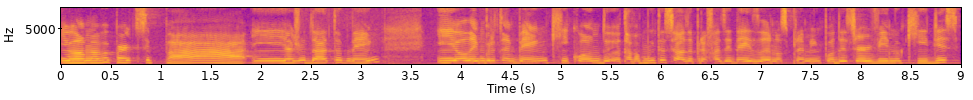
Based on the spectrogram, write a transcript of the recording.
e eu amava participar e ajudar também. E eu lembro também que quando eu estava muito ansiosa para fazer 10 anos, para mim poder servir no Kids,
